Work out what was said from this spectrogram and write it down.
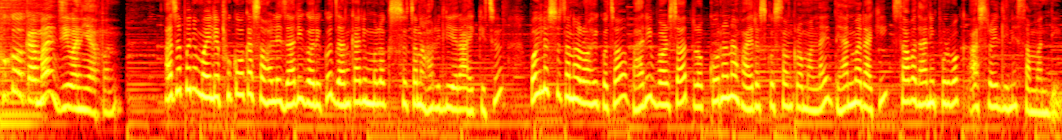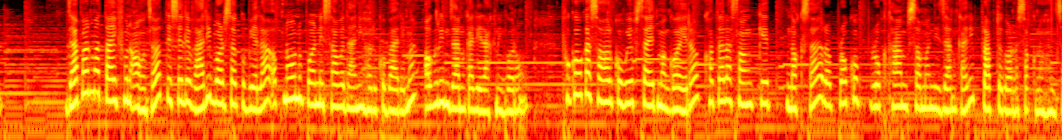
फुकुओकामा जीवनयापन। आज पनि मैले फुकुओका सहरले जारी गरेको जानकारीमूलक सूचनाहरू लिएर आएकी छु। पहिलो सूचना रहेको छ भारी वर्षात र कोरोना भाइरसको सङ्क्रमणलाई ध्यानमा राखी सावधानीपूर्वक आश्रय लिने सम्बन्धी। जापानमा ताइफुन आउँछ त्यसैले भारी वर्षाको बेला अप्नाउनु पर्ने सावधानीहरूको बारेमा अग्रिम जानकारी राख्ने गरौँ। फुकौका सहरको वेबसाइटमा गएर खतरा सङ्केत नक्सा र प्रकोप रोकथाम सम्बन्धी जानकारी प्राप्त गर्न सक्नुहुन्छ।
